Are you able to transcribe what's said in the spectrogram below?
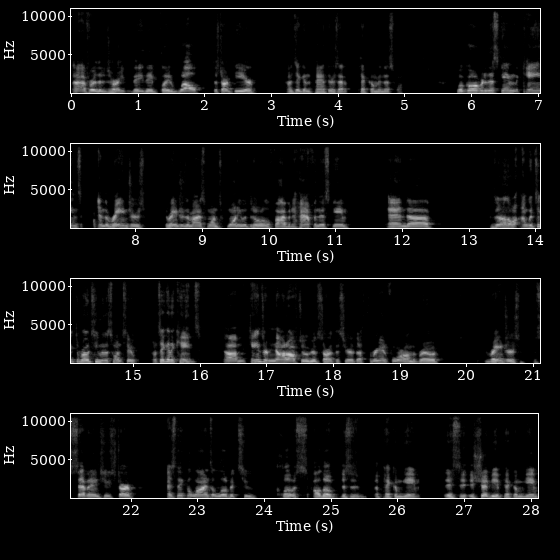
uh, for the Detroit. They they played well to start the year. I'm taking the Panthers at a pick them in this one. We'll go over to this game, the Canes and the Rangers. The Rangers are minus 120 with a total of five and a half in this game. And uh, there's another one. I'm going to take the road team in this one too. I'm taking the Canes. Um, Canes are not off to a good start this year. They're three and four on the road. Rangers seven and two start. I think the line's a little bit too close. Although this is a pick'em game, this it should be a pick'em game.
